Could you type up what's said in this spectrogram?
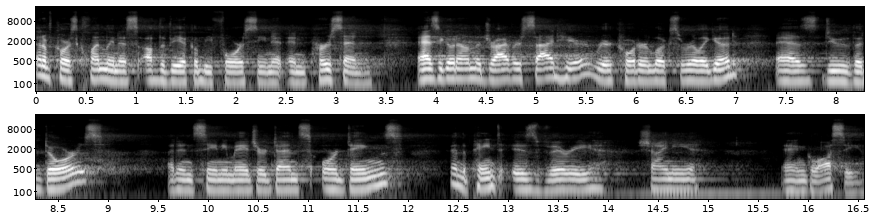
and of course cleanliness of the vehicle before seeing it in person. As you go down the driver's side here, rear quarter looks really good, as do the doors. I didn't see any major dents or dings, and the paint is very shiny and glossy.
